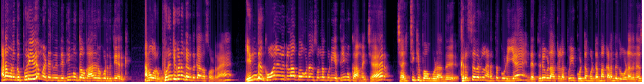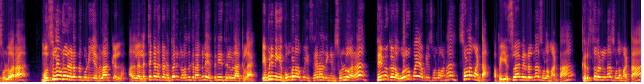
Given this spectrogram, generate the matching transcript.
ஆனா உனக்கு புரியவே மாட்டேங்குது இந்த திமுகவுக்கு ஆதரவு கொடுத்துட்டே இருக்கு. நம்ம ஒரு புரிஞ்சுக்கணுங்கிறதுக்காக சொல்றேன். இந்த கோயில்களுக்கெல்லாம் போகக்கூடாதுன்னு சொல்லக்கூடிய திமுக அமைச்சர் சர்ச்சுக்கு போகக்கூடாது. கிறிஸ்தவர்கள் நடத்தக்கூடிய இந்த திருவிழாக்களை போய் கூட்டம் கூட்டமா கலந்துக்க கூடாதுன்னு சொல்லுவாரா? முஸ்லிம்கள் நடத்தக்கூடிய விழாக்கள் அதுல லட்சக்கணக்கான பேர் கலந்துக்கிறாங்களே எத்தனையோ திருவிழாக்கள்ல. இப்படி நீங்க கும்பலா போய் சேராதீங்கன்னு சொல்லுவாரா? திமுக ஒரு பையன் அப்படி சொல்லுவானா சொல்ல மாட்டான். அப்ப இஸ்லாமியர்கள்னா சொல்ல மாட்டான் கிறிஸ்தவர்கள்னா சொல்ல மாட்டான்.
